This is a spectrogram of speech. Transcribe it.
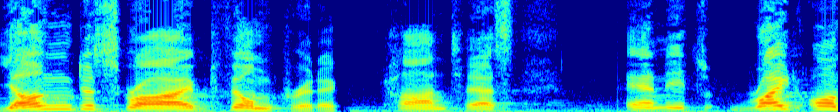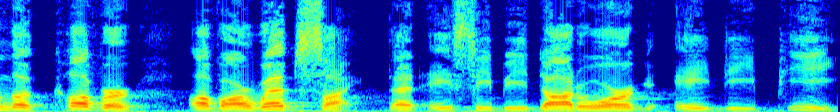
Young Described Film Critic Contest, and it's right on the cover of our website, that acb.org ADP.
